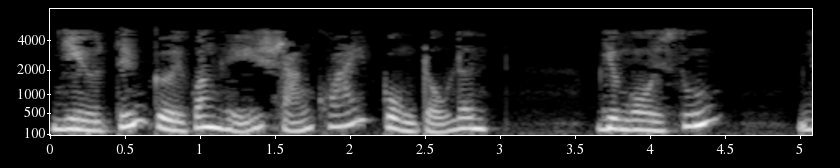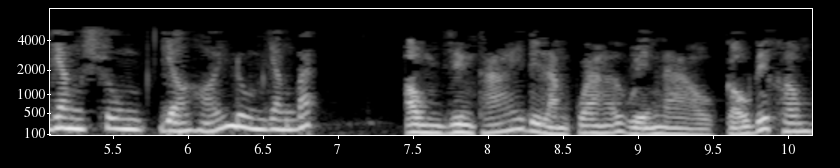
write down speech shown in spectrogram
Nhiều tiếng cười quan hỷ sảng khoái cùng trộn lên. Vừa ngồi xuống, Văn Sung dò hỏi luôn Văn Bách. Ông duyên Thái đi làm quan ở huyện nào, cậu biết không?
